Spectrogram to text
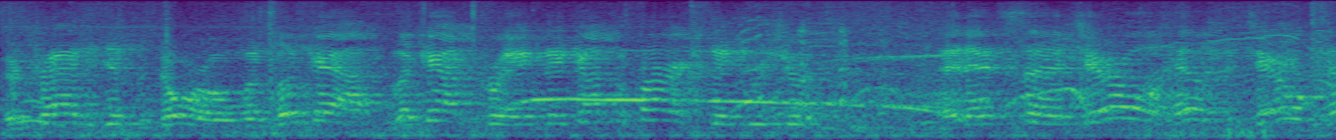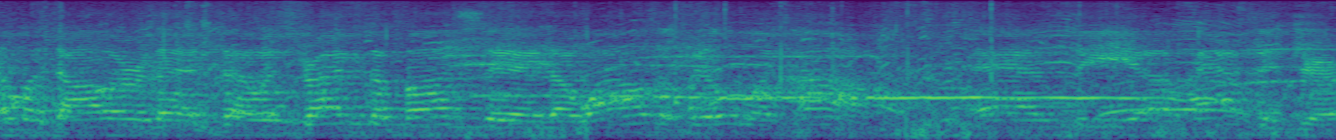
They're trying to get the door open. Look out. Look out, Craig. They got the fire extinguisher. And it's uh, Gerald Gerald Milledollar that uh, was driving the bus, and uh, Wild Bill LaCock as the uh, passenger.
